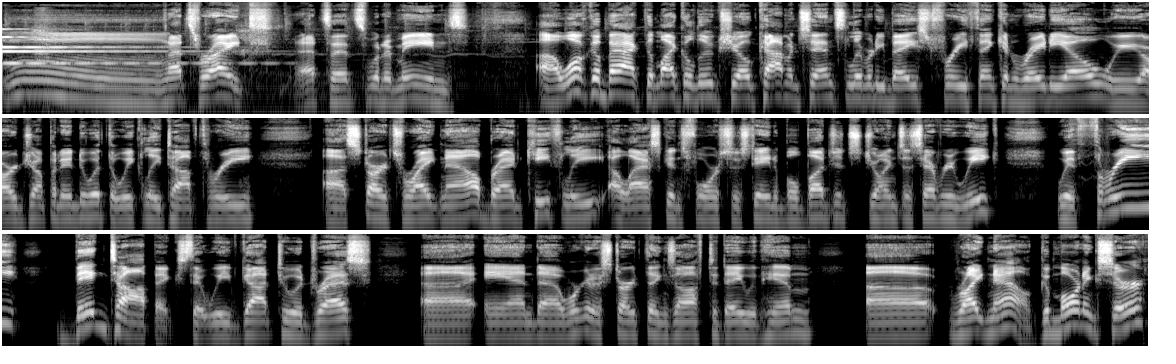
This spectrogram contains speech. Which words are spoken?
Mm, that's right. That's that's what it means. Uh, welcome back, the Michael Duke Show. Common sense, liberty-based, free-thinking radio. We are jumping into it. The weekly top three uh, starts right now. Brad Keithley, Alaskans for Sustainable Budgets, joins us every week with three big topics that we've got to address. Uh, and uh, we're going to start things off today with him uh, right now. Good morning, sir.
